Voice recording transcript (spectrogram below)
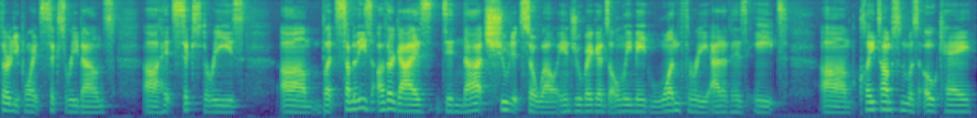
30 points, six rebounds, uh, hit six threes. Um, but some of these other guys did not shoot it so well. Andrew Wiggins only made one three out of his eight. Um, Klay Thompson was okay,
